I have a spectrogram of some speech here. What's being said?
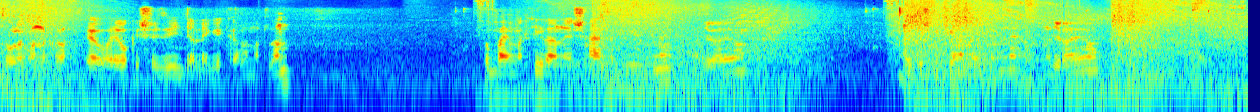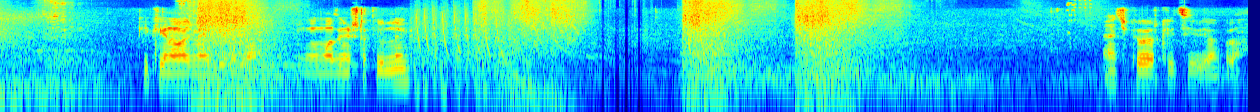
utólag vannak a geohajók is, ez így eléggé kellemetlen. Próbáljunk meg hílelni és hátra kiütni, nagyon jó. Itt is ki kéne még vinni, nagyon jó. Ki kéne, hogy megbírja. Minimum az insta killing. Egy kör kicívjak be.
